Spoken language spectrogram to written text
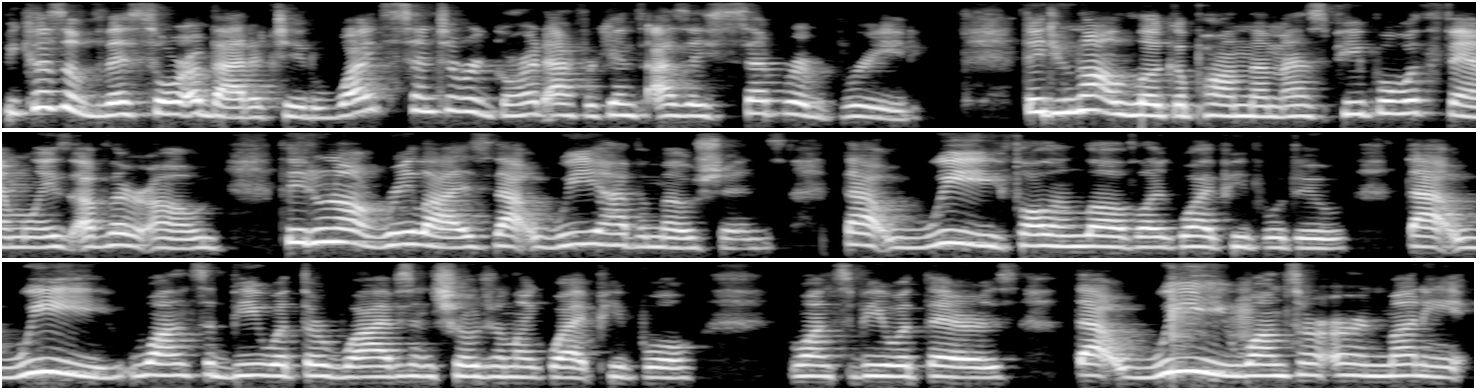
Because of this sort of attitude, whites tend to regard Africans as a separate breed, they do not look upon them as people with families of their own. They do not realize that we have emotions, that we fall in love like white people do, that we want to be with their wives and children like white people want to be with theirs, that we want to earn money,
